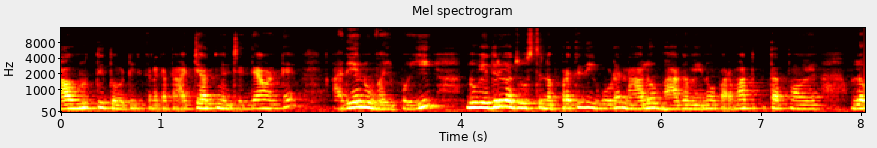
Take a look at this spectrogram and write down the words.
ఆ వృత్తితోటి కనుక తాధ్యాత్మ్యం చెందామంటే అదే నువ్వు అయిపోయి నువ్వు ఎదురుగా చూస్తున్న ప్రతిదీ కూడా నాలో భాగమేనో పరమాత్మతత్వంలో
